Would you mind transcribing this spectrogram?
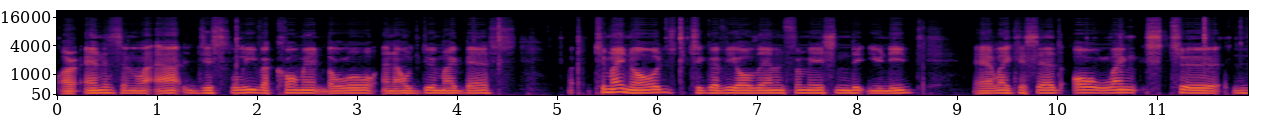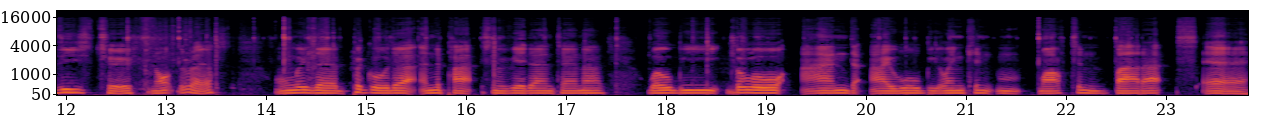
or anything like that, just leave a comment below and I'll do my best, to my knowledge, to give you all the information that you need. Uh, like I said, all links to these two, not the rest, only the Pagoda and the Pax Invader antenna will be below and I will be linking Martin Barrett's uh,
